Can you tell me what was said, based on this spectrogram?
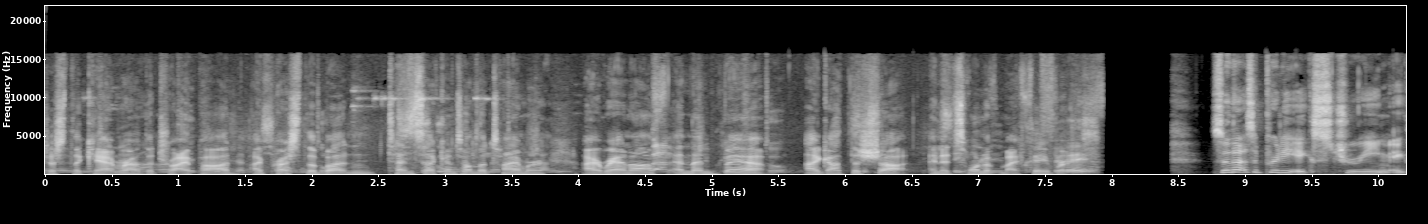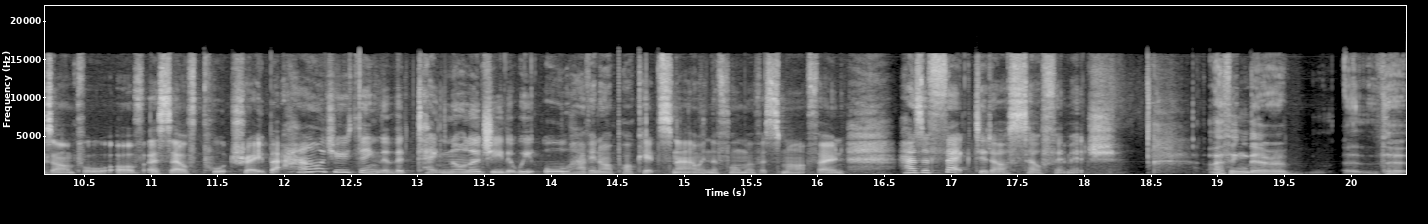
just the camera, the tripod. I pressed the button, 10 seconds on the timer, I ran off, and then bam, I got the shot, and it's one of my favorites. So that's a pretty extreme example of a self portrait. But how do you think that the technology that we all have in our pockets now, in the form of a smartphone, has affected our self image? I think there are uh, the,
